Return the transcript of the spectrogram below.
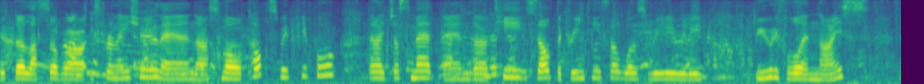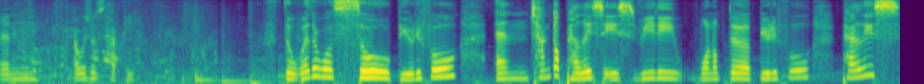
with the lots of uh, explanation and uh, small talks with people that I just met and the tea itself the green tea itself was really really beautiful and nice and I was just happy. The weather was so beautiful and Changdeok Palace is really one of the beautiful palace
